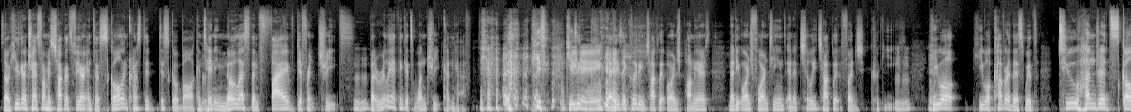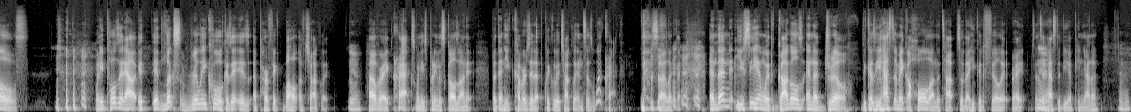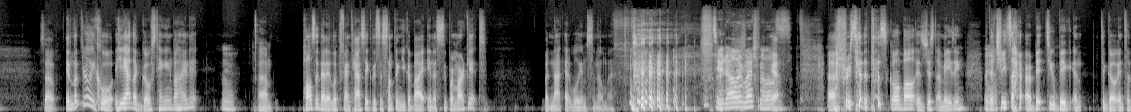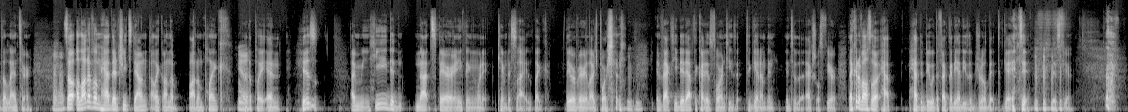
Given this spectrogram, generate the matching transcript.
So he's going to transform his chocolate sphere into a skull encrusted disco ball containing no less than five different treats. Mhm. But really, I think it's one treat cut in half. Yeah. he's, he's in- yeah, he's including chocolate orange palmiers, nutty orange Florentines, and a chili chocolate fudge cookie. Mhm. He will he will cover this with 200 skulls. when he pulls it out, it, it looks really cool because it is a perfect ball of chocolate. Yeah. However, it cracks when he's putting the skulls on it, but then he covers it up quickly with chocolate and says, What crack? so I like that. And then you see him with goggles and a drill because he has to make a hole on the top so that he could fill it, right? Since Yeah. it has to be a pinata. Mhm. So it looked really cool. He had a ghost hanging behind it. Yeah. Um, Paul said that it looked fantastic. This is something you could buy in a supermarket, but not at Williams Sonoma. Two dollar marshmallows. Uh, Prue said that the skull ball is just amazing, but the treats are, are a bit too big and to go into the lantern. Uh-huh. So a lot of them had their treats down like on the bottom plank Yeah. of the plate, and his, I mean, he did not spare anything when it came to size. Like they were very large portions. Mhm. In fact, he did have to cut his Florentines to get them in, into the actual sphere. That could have also hap had to do with the fact that he had to use a drill bit to get into his sphere.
